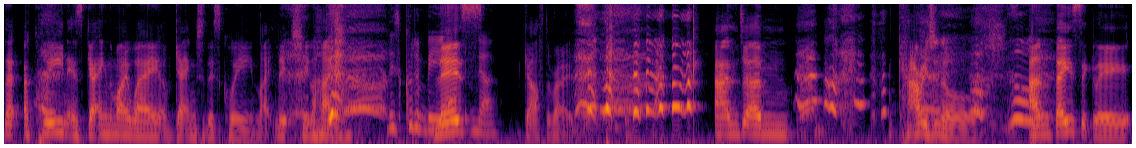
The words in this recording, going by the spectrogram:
that a queen is getting in my way of getting to this queen." Like literally, like This couldn't be Liz, no. get off the road. and um, carriage and all. And basically,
